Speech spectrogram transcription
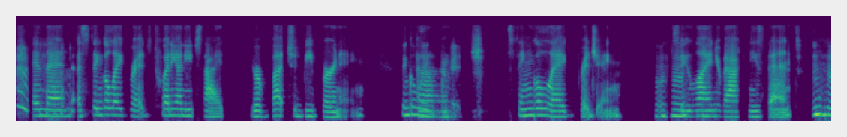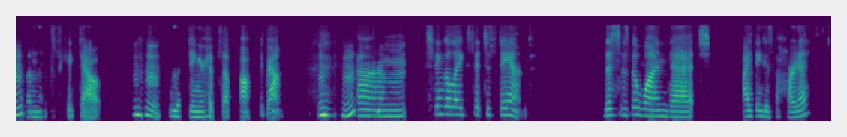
And then a single leg bridge, 20 on each side. Your butt should be burning. Single leg Um, bridge. Single leg bridging. So, Mhm. you lie on your back, knees bent, Mhm. one leg's kicked out, Mhm. lifting your hips up off the ground. Mhm. Um, single leg sit to stand. This is the one that I think is the hardest,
